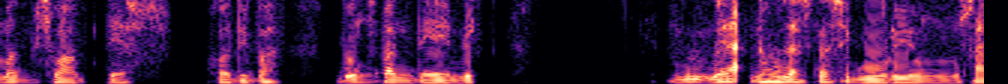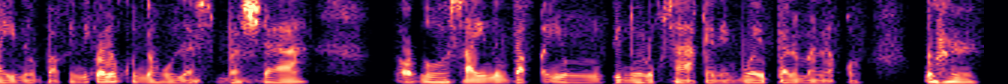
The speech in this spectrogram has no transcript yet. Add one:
mag-swab test. O, di ba? Buong pandemic. Nahulas na siguro yung Sinovac. Hindi ko alam kung nahulas ba siya. Oo, Sinovac yung tinurok sa akin. Eh. Buhay pa naman ako. Or,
